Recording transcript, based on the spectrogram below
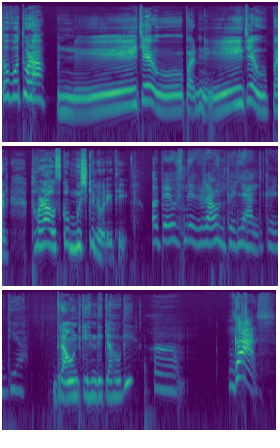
तो वो थोड़ा नीचे ऊपर नीचे ऊपर थोड़ा उसको मुश्किल हो रही थी। और फिर उसने ग्राउंड पे लैंड कर दिया। ग्राउंड की हिंदी क्या होगी? घास।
